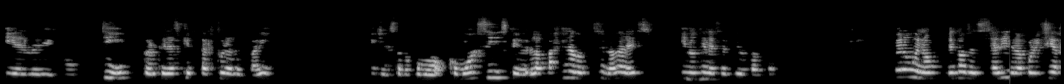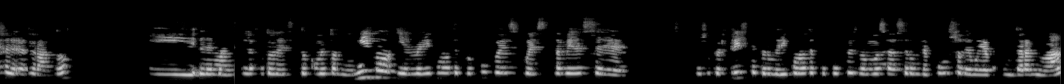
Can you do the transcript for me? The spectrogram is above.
Y él me dijo, sí, pero tienes que estar fuera del país. Y yo estaba como, ¿cómo así? Es que la página no dice nada de eso. Y no tiene sentido tampoco. Pero bueno, entonces salí de la Policía Federal llorando y le mandé la foto de este documento a mi amigo y él me dijo, no te preocupes, pues también es súper triste, pero me dijo, no te preocupes, vamos a hacer un recurso, le voy a preguntar a mi mamá.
